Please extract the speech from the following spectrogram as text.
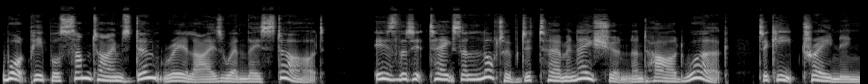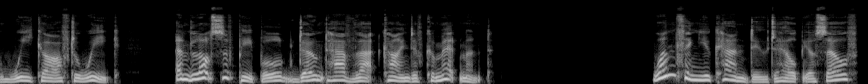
what people sometimes don't realize when they start is that it takes a lot of determination and hard work to keep training week after week, and lots of people don't have that kind of commitment. One thing you can do to help yourself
